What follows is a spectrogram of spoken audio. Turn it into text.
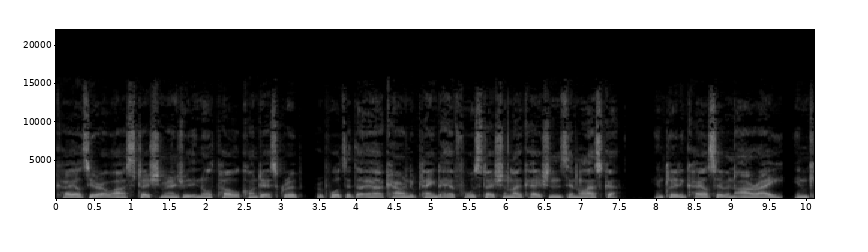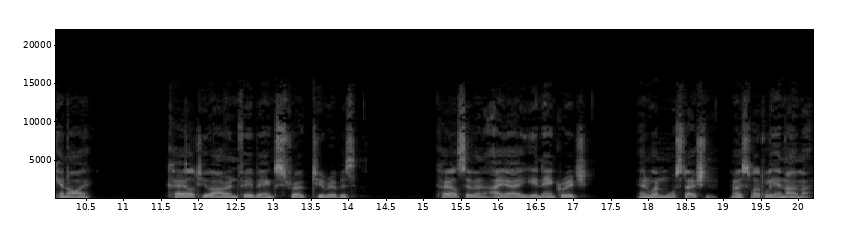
KL0R station manager of the North Pole Contest Group, reports that they are currently planning to have four station locations in Alaska, including KL7RA in Kenai, KL2R in Fairbanks stroke Two Rivers, KL7AA in Anchorage, and one more station, most likely in Noma.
